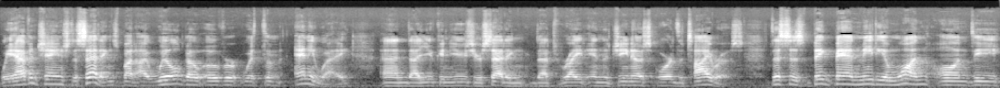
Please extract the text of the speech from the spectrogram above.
We haven't changed the settings, but I will go over with them anyway. And uh, you can use your setting that's right in the Genos or the Tyros. This is Big Band Medium 1 on the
